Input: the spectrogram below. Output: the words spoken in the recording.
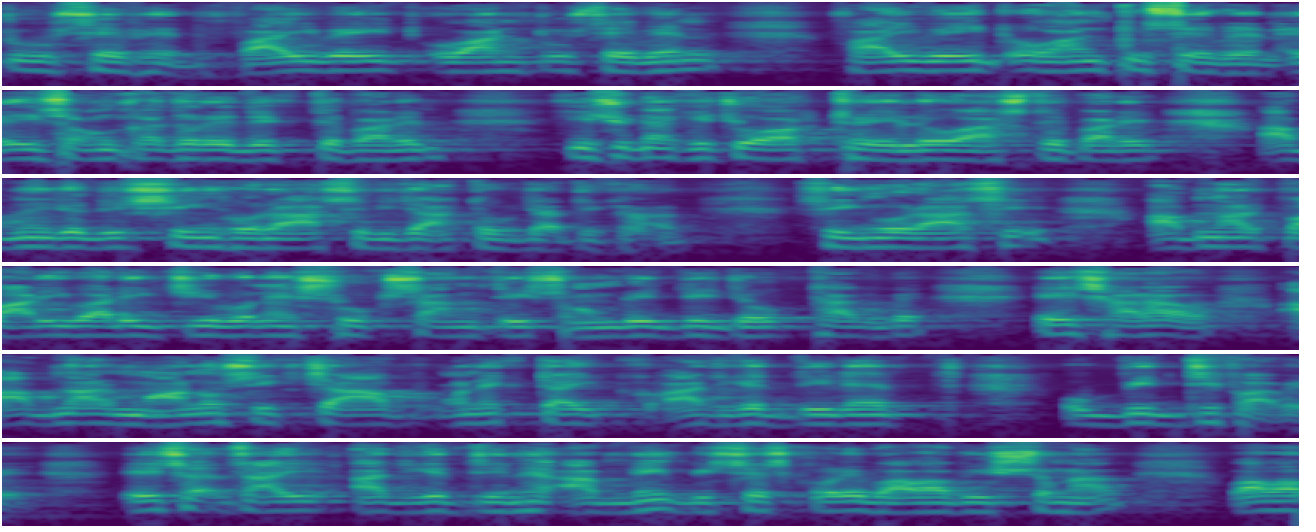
two seven five eight one two seven five eight one two seven এই সংখ্যা ধরে দেখতে পারেন। কিছু না কিছু অর্থ এলেও আসতে পারে। আপনি যদি সিংহ রাশির জাতক জাতিকা হন, সিংহ রাশি আপনার পারিবারিক জীবনে সুখ, শান্তি, সমৃদ্ধি, যোগ থাকবে। এছাড়াও আপনার মানসিক চাপ অনেকটাই আজকের দিনে বৃদ্ধি পাবে। এছাড়া তাই আজকের দিনে আপনি বিশেষ করে বাবা বিশ্বনাথ, বাবা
